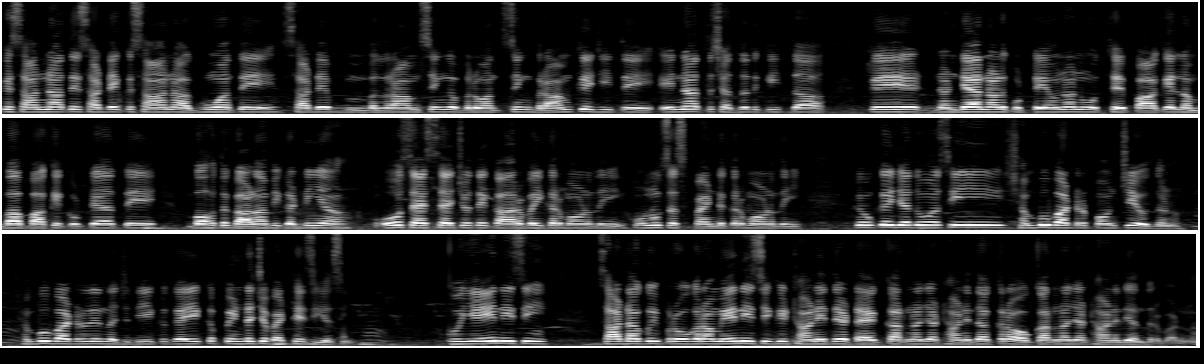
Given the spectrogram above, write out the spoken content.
ਕਿਸਾਨਾਂ ਤੇ, ਸਾਡੇ ਕਿਸਾਨ ਆਗੂਆਂ ਤੇ, ਸਾਡੇ ਬਲਰਾਮ ਸਿੰਘ, ਬਲਵੰਤ ਸਿੰਘ ਬ੍ਰਾਹਮਕੇ ਜੀ ਤੇ ਇੰਨਾ ਤਸ਼ੱਦਦ ਕੀਤਾ ਕਿ ਡੰਡਿਆਂ ਨਾਲ ਕੁੱਟਿਆ, ਉਹਨਾਂ ਨੂੰ ਉੱਥੇ ਪਾ ਕੇ, ਲੰਬਾ ਪਾ ਕੇ ਕੁੱਟਿਆ ਤੇ ਬਹੁਤ ਗਾਲਾਂ ਵੀ ਕੱਢੀਆਂ। ਉਸ ਐਸਐਚਓ ਤੇ ਕਾਰਵਾਈ ਕਰਵਾਉਣ ਲਈ, ਉਹਨੂੰ ਸਸਪੈਂਡ ਕਰਵਾਉਣ ਲਈ, ਕਿਉਂਕਿ ਜਦੋਂ ਅਸੀਂ ਸ਼ੰਭੂ ਬਾਰਡਰ ਪਹੁੰਚੇ ਉਦਣ ਸ਼ੰਭੂ ਬਾਰਡਰ ਦੇ ਨਜ਼ਦੀਕ ਗਏ, ਇੱਕ ਪਿੰਡ 'ਚ ਬੈਠੇ ਸੀ ਅਸੀਂ। ਕੋਈ ਇਹ ਨਹੀਂ ਸੀ ਸਾਡਾ ਕੋਈ ਪ੍ਰੋਗਰਾਮ ਇਹ ਨਹੀਂ ਸੀ ਕਿ ਥਾਣੇ ਤੇ ਅਟੈਕ ਕਰਨਾ ਜਾਂ ਥਾਣੇ ਦਾ ਘਰਾਓ ਕਰਨਾ ਜਾਂ ਥਾਣੇ ਦੇ ਅੰਦਰ ਵੜਨਾ।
